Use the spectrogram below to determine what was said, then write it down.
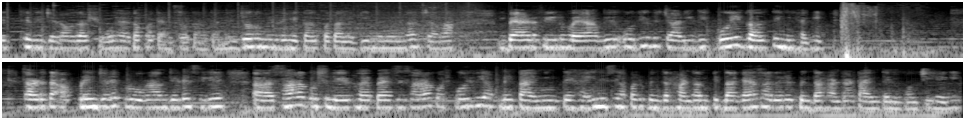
ਇੱਥੇ ਵੀ ਜਿਹੜਾ ਉਹਦਾ ਸ਼ੋਅ ਹੈਗਾ, ਆਪਾਂ ਕੈਂਸਲ ਕਰ ਦਿੰਦੇ ਜਦੋਂ ਮੈਨੂੰ ਇਹ ਗੱਲ ਪਤਾ ਲੱਗੀ, ਮੈਨੂੰ ਇੰਨਾ ਜ਼ਿਆਦਾ ਬੈਡ ਫੀਲ ਹੋਇਆ ਵੀ ਉਹਦੀ ਵਿਚਾਰੀ ਦੀ ਕੋਈ ਗਲਤੀ ਨਹੀਂ ਹੈਗੀ। ਸਾਡੇ ਤਾਂ ਆਪਣੇ ਜਿਹੜੇ ਪ੍ਰੋਗਰਾਮ ਜਿਹੜੇ ਸੀਗੇ ਸਾਰਾ ਕੁਝ ਲੇਟ ਹੋਇਆ ਪਿਆ ਸੀ, ਸਾਰਾ ਕੁਝ ਕੋਈ ਵੀ ਆਪਣੀ ਟਾਈਮਿੰਗ ਤੇ ਹੈ ਹੀ ਨਹੀਂ ਸੀ। ਆਪਾਂ ਰੁਪਿੰਦਰ ਹਾਂਡਾ ਨੂੰ ਕਿੱਦਾਂ ਕਹਿ ਸਕਦੇ ਰੁਪਿੰਦਰ ਹਾਂਡਾ ਟਾਈਮ ਤੇ ਨਹੀਂ ਪਹੁੰਚੀ ਹੈਗੀ।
